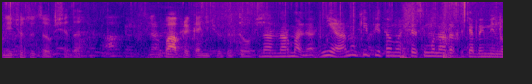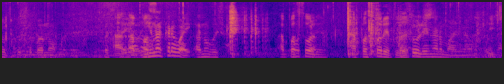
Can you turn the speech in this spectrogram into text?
не чувствуется вообще, да. Паприка не чувствуется вообще. На- нормально. Не, оно кипит, оно сейчас ему надо хотя бы минутку, чтобы оно постояло. А- а пос- Не накрывай, оно выскочит. А по соли? А по соли туда По соли отлично. нормально. Отлично.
